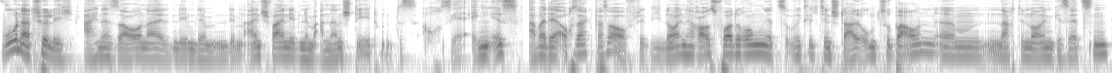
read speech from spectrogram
wo natürlich eine Sau neben dem, dem ein Schwein neben dem anderen steht und das auch sehr eng ist, aber der auch sagt, pass auf, die neuen Herausforderungen, jetzt wirklich den Stall umzubauen ähm, nach den neuen Gesetzen,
